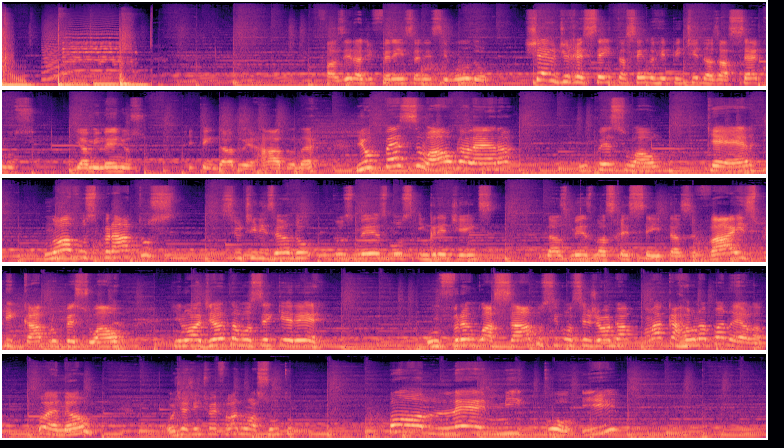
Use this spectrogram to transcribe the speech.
Fazer a diferença nesse mundo cheio de receitas sendo repetidas há séculos e há milênios que tem dado errado, né? E o pessoal, galera, o pessoal quer novos pratos se utilizando dos mesmos ingredientes das mesmas receitas. Vai explicar para o pessoal que não adianta você querer um frango assado se você joga macarrão na panela. Não é não? Hoje a gente vai falar de um assunto polêmico e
